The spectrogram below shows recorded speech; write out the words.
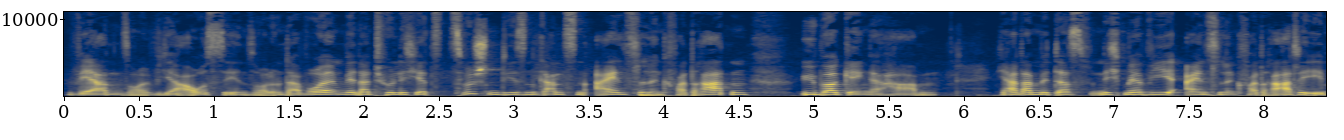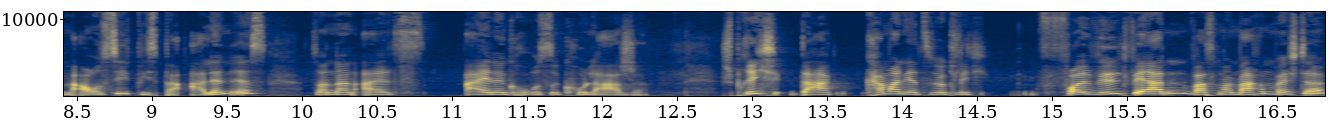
werden soll, wie er aussehen soll. Und da wollen wir natürlich jetzt zwischen diesen ganzen einzelnen Quadraten Übergänge haben. Ja, damit das nicht mehr wie einzelne Quadrate eben aussieht, wie es bei allen ist, sondern als eine große Collage. Sprich, da kann man jetzt wirklich voll wild werden, was man machen möchte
